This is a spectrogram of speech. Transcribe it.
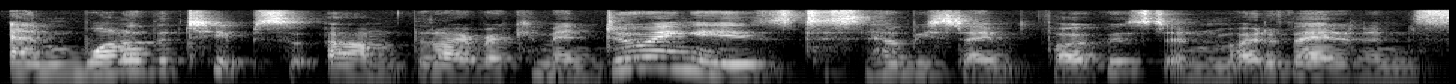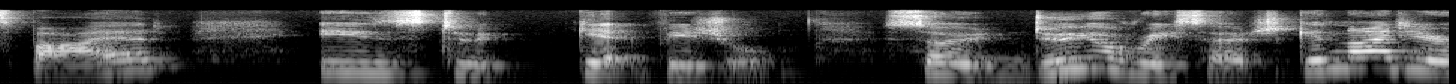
And one of the tips um, that I recommend doing is to help you stay focused and motivated and inspired is to get visual. So do your research, get an idea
